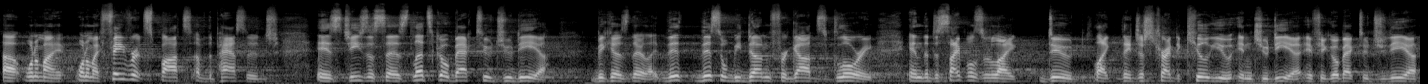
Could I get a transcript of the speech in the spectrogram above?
Uh, one, of my, one of my favorite spots of the passage is Jesus says, Let's go back to Judea because they're like, this, this will be done for God's glory. And the disciples are like, dude, like they just tried to kill you in Judea. If you go back to Judea,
